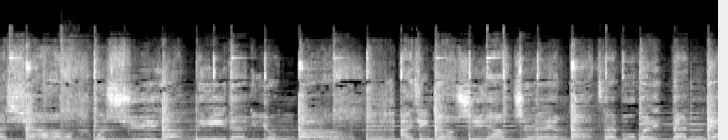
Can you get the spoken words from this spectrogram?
傻笑，我需要你的拥抱。爱情就是要这样，它才不会单调。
